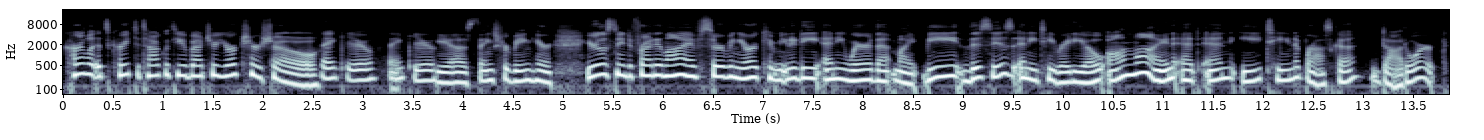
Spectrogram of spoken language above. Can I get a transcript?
Carla, it's great to talk with you about your Yorkshire show. Thank you. Thank you. Yes, thanks for being here. You're listening to Friday Live, serving your community anywhere that might be. This is NET Radio online at netnebraska.org.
